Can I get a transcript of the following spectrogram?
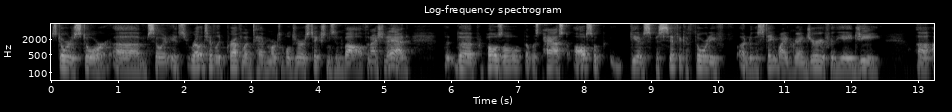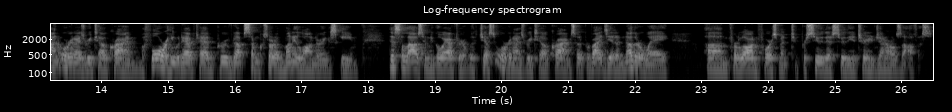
store to store. Um, so it, it's relatively prevalent to have multiple jurisdictions involved. And I should add, the, proposal that was passed also gives specific authority under the statewide grand jury for the AG uh, on organized retail crime. Before, he would have had proved up some sort of money laundering scheme. This allows him to go after it with just organized retail crime. So it provides yet another way um, for law enforcement to pursue this through the Attorney General's office.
